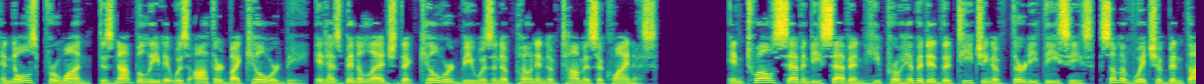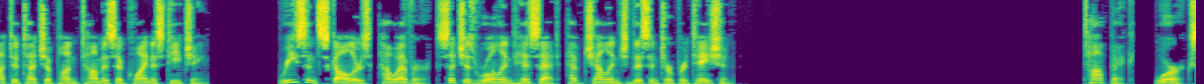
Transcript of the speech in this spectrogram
and Knowles, for one, does not believe it was authored by Kilwardby. It has been alleged that Kilwardby was an opponent of Thomas Aquinas. In 1277 he prohibited the teaching of thirty theses, some of which have been thought to touch upon Thomas Aquinas' teaching. Recent scholars, however, such as Roland Hissette, have challenged this interpretation. Works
